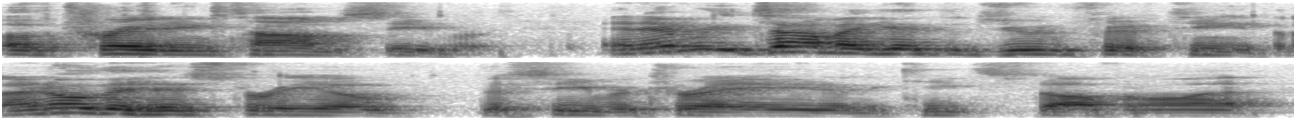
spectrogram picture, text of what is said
of trading Tom Seaver. And every time I get to June 15th, and I know the history of the Seaver trade and the Keith stuff and all that,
